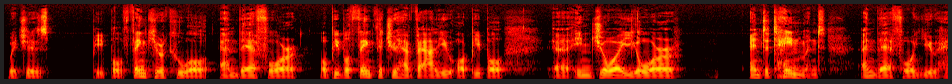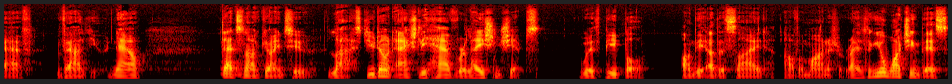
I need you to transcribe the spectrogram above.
which is people think you're cool and therefore, or people think that you have value, or people uh, enjoy your entertainment and therefore you have value. Now, that's not going to last. You don't actually have relationships with people on the other side of a monitor, right? Like you're watching this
